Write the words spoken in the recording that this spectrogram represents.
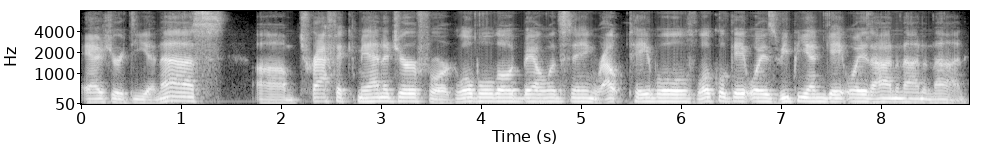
Azure DNS, um, traffic manager for global load balancing, route tables, local gateways, VPN gateways, on and on and on.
